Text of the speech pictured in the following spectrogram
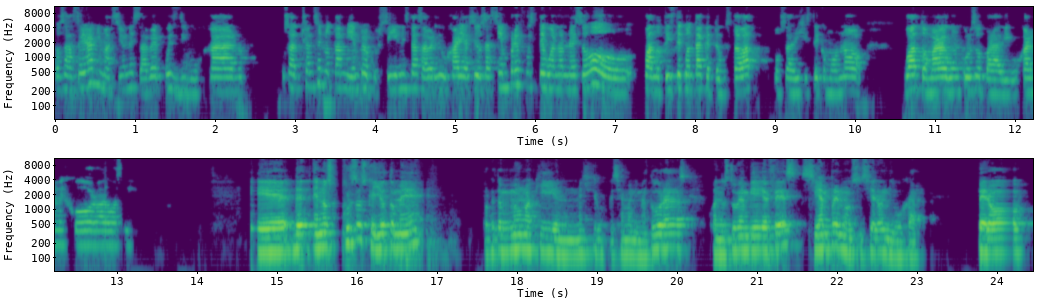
o sea, hacer animaciones, saber pues dibujar, o sea, chance no tan bien, pero pues sí necesitas saber dibujar y así, o sea, ¿siempre fuiste bueno en eso o cuando te diste cuenta que te gustaba, o sea, dijiste como, no, voy a tomar algún curso para dibujar mejor o algo así? Eh, de- en los cursos que yo tomé, porque tomé uno aquí en México que se llama Animaturas, cuando estuve en BFS, siempre nos hicieron dibujar. Pero,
